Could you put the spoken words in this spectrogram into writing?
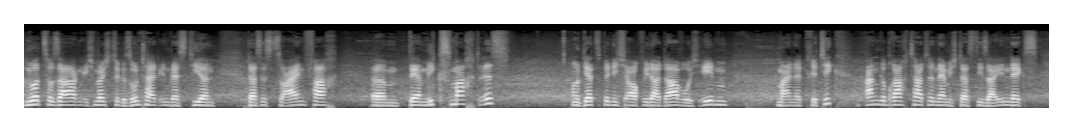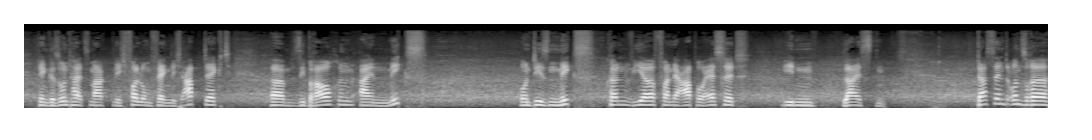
Nur zu sagen, ich möchte Gesundheit investieren, das ist zu einfach. Ähm, der Mix macht es. Und jetzt bin ich auch wieder da, wo ich eben meine Kritik angebracht hatte, nämlich dass dieser Index den Gesundheitsmarkt nicht vollumfänglich abdeckt. Ähm, Sie brauchen einen Mix und diesen Mix können wir von der APO Asset Ihnen leisten. Das sind unsere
